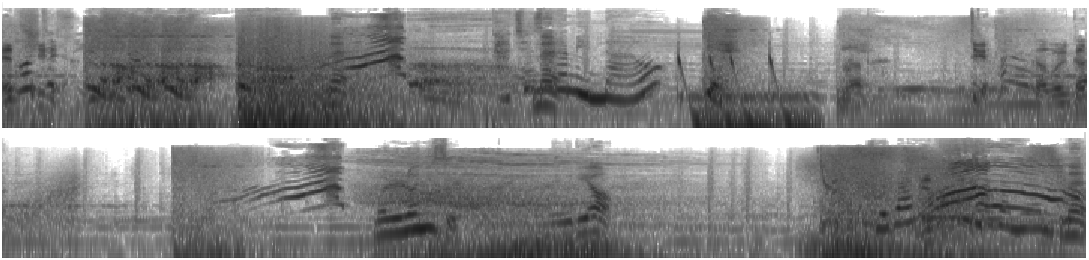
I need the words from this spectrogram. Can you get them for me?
앱실이야. 네. 다친 네. 사람이 있나요? 나다. 뛰어. 가볼까? 물론이지. 느려. 제가 치료해드리면 네.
